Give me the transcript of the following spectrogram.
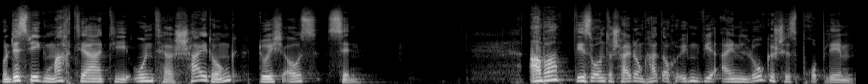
Und deswegen macht ja die Unterscheidung durchaus Sinn. Aber diese Unterscheidung hat auch irgendwie ein logisches Problem.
